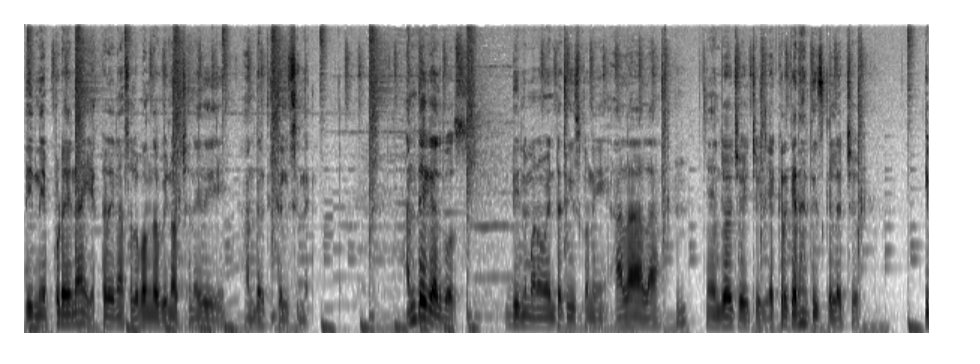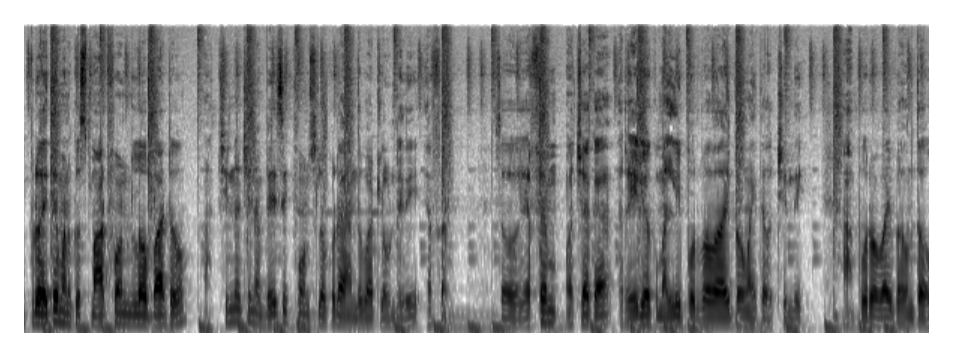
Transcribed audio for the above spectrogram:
దీన్ని ఎప్పుడైనా ఎక్కడైనా సులభంగా వినొచ్చు అనేది అందరికీ తెలిసిందే. అంతేకాదు బాస్ దీన్ని మనం వెంట తీసుకొని అలా అలా ఎంజాయ్ చేయొచ్చు ఎక్కడికైనా తీసుకెళ్ళచ్చు. ఇప్పుడు అయితే మనకు స్మార్ట్ ఫోన్లో పాటు ఆ చిన్న చిన్న బేసిక్ ఫోన్స్లో కూడా అందుబాటులో ఉండేది ఎఫ్ఎం. సో ఎఫ్ఎం వచ్చాక రేడియోకు మళ్ళీ పూర్వ వైభవం అయితే వచ్చింది. ఆ పూర్వ వైభవంతో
